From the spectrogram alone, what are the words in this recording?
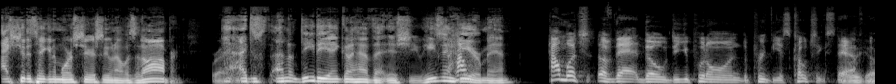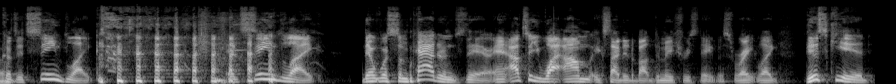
I should have taken it more seriously when I was at Auburn. Right. I just, I don't, DD ain't going to have that issue. He's in how, gear, man. How much of that though do you put on the previous coaching staff? Because it seemed like, it seemed like there were some patterns there. And I'll tell you why I'm excited about Dematrius Davis, right? Like this kid,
